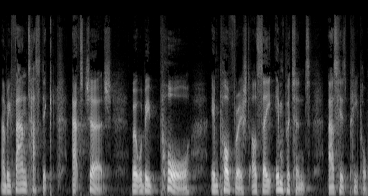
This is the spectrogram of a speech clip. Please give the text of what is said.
and be fantastic at church, but we'll be poor, impoverished, I'll say impotent as his people.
